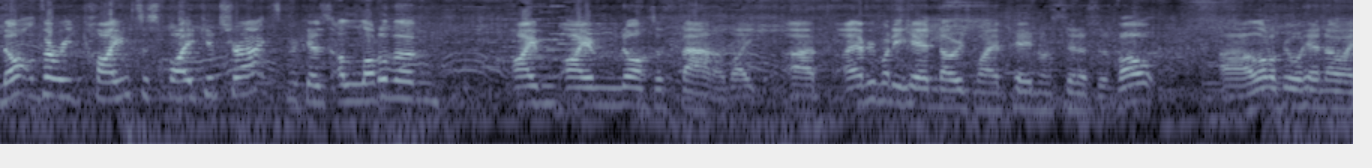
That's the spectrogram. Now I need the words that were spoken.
not very kind to SpyKid tracks because a lot of them I'm I am not a fan of. Like uh, everybody here knows my opinion on Sinister Vault. Uh, a lot of people here know my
